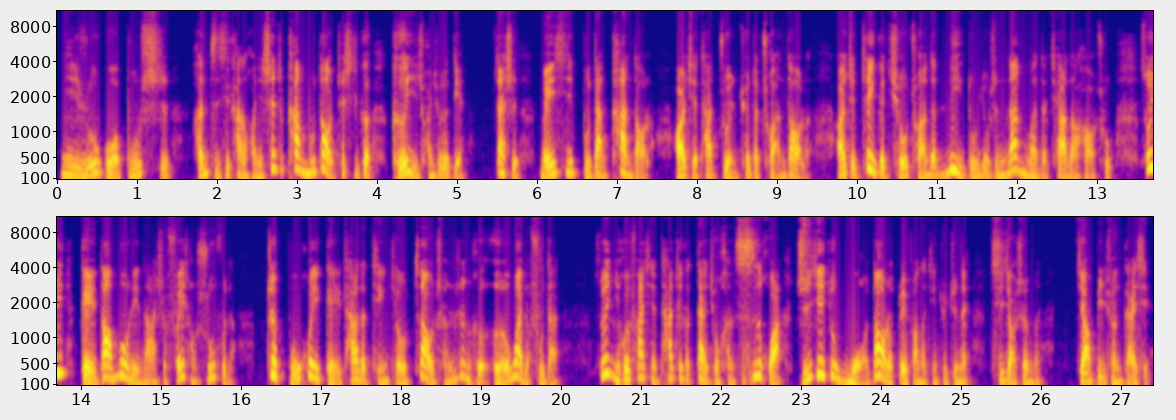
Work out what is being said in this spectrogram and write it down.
你如果不是很仔细看的话，你甚至看不到这是一个可以传球的点。但是梅西不但看到了，而且他准确的传到了。而且这个球传的力度又是那么的恰到好处，所以给到莫里纳是非常舒服的，这不会给他的停球造成任何额外的负担。所以你会发现他这个带球很丝滑，直接就抹到了对方的禁区之内，起脚射门，将比分改写。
